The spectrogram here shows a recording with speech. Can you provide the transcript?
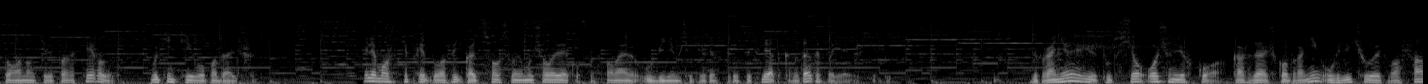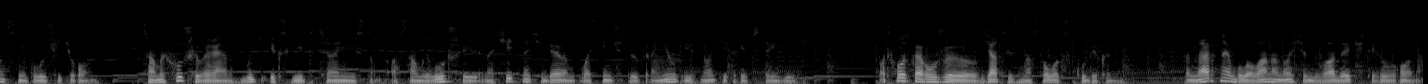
что оно телепортирует, выкиньте его подальше. Или можете предложить кольцо своему человеку со словами «Увидимся через 30 лет, когда ты появишься тут». С броней тут все очень легко, каждое очко брони увеличивает ваш шанс не получить урон. Самый худший вариант быть эксгибиционистом, а самый лучший носить на себе пластинчатую броню из Nokia 3310. Подход к оружию взят из настолок с кубиками. Стандартная булава наносит 2d4 урона,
